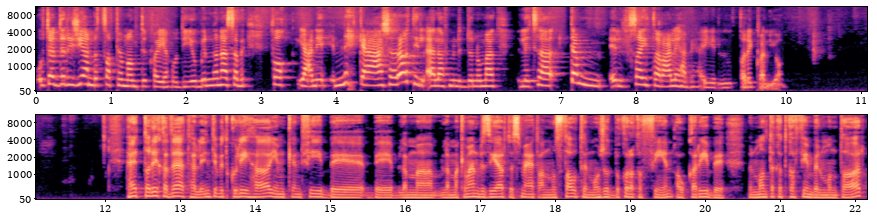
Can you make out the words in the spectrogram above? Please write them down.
وتدريجيا بتصفي منطقة يهودية. وبالمناسبة فوق يعني بنحكي عشرات الآلاف من الدنومات اللي تم السيطرة عليها بهي الطريقة اليوم. هاي الطريقة ذاتها اللي أنت بتقوليها يمكن في ب... ب... لما لما كمان بزيارتي سمعت عن مستوطن موجود بقرى قفين أو قريبة من منطقة قفين بالمنطار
